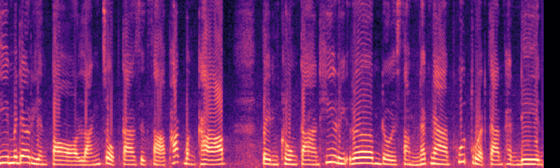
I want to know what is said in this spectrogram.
ที่ไม่ได้เรียนต่อหลังจบการศึกษาภาคบังคับ เป็นโครงการที่ริเริ่มโดยสำนักงานผู้ตรวจการแผ่นดิน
